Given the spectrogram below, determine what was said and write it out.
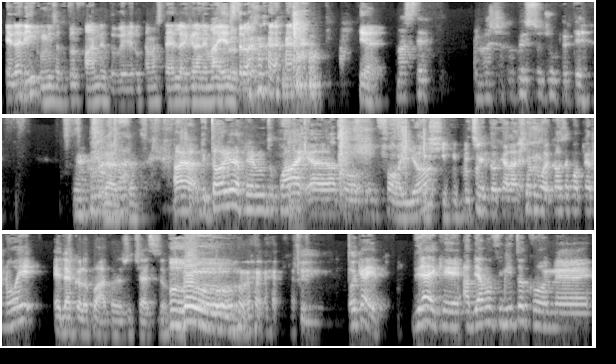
e da lì comincia tutto il funnel dove Luca Mastella, il grande maestro. Chi è? Master, ho lasciato questo giù per te. Esatto. Allora, Vittorio è appena venuto qua e ha dato un foglio dicendo che ha lasciato qualcosa qua per noi ed eccolo qua cosa è successo. Boom. ok, direi che abbiamo finito con eh,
